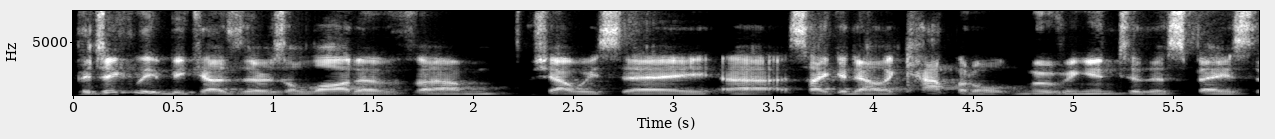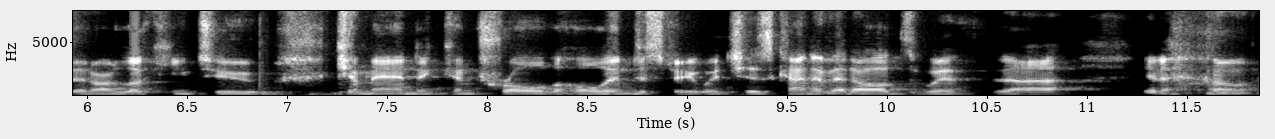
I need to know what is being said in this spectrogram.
particularly because there's a lot of, um, shall we say, uh, psychedelic capital moving into this space that are looking to command and control the whole industry, which is kind of at odds with. Uh, you know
